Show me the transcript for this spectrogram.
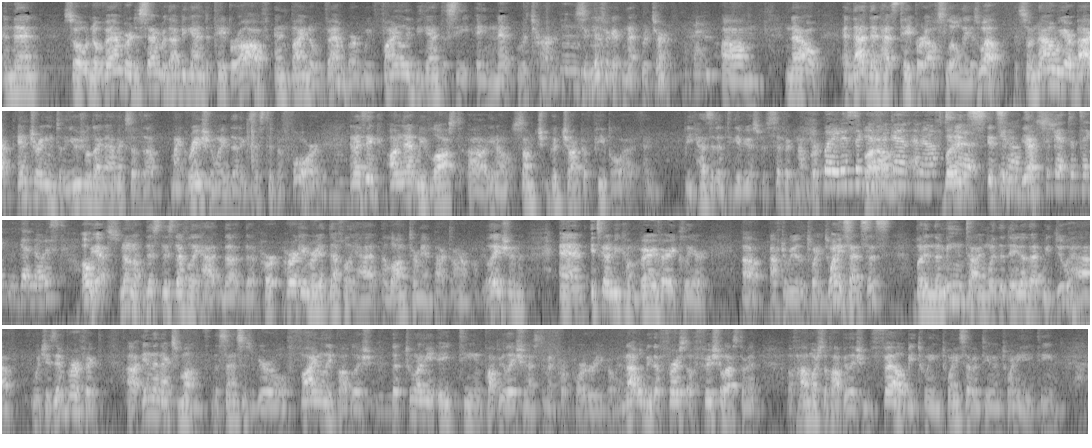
And then, so November, December, that began to taper off, and by November, we finally began to see a net return, Mhm. significant net return. Okay. Um, now, and that then has tapered off slowly as well. So now we are back entering into the usual dynamics of the migration wave that existed before. Mhm. And I think on net we've lost, uh, you know, some ch- good chunk of people. I, I'd be hesitant to give you a specific number. But it is But, um, significant enough but to, it's- it's- you know, to- yes. to get to take get noticed. Oh yes, no, no. This this definitely had the the Hur- Hurricane Maria definitely had a long term impact on our population, and it's going to become very very clear uh, after we do the 2020 census. But in the meantime, with the data that we do have, which is imperfect, uh, in the next month, the Census Bureau will finally publish the 2018 population estimate for Puerto Rico, and that will be the first official estimate of how much the population fell between 2017 and 2018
